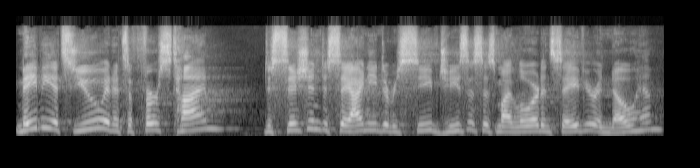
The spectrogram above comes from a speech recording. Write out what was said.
maybe it's you and it's a first time decision to say, I need to receive Jesus as my Lord and Savior and know him.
